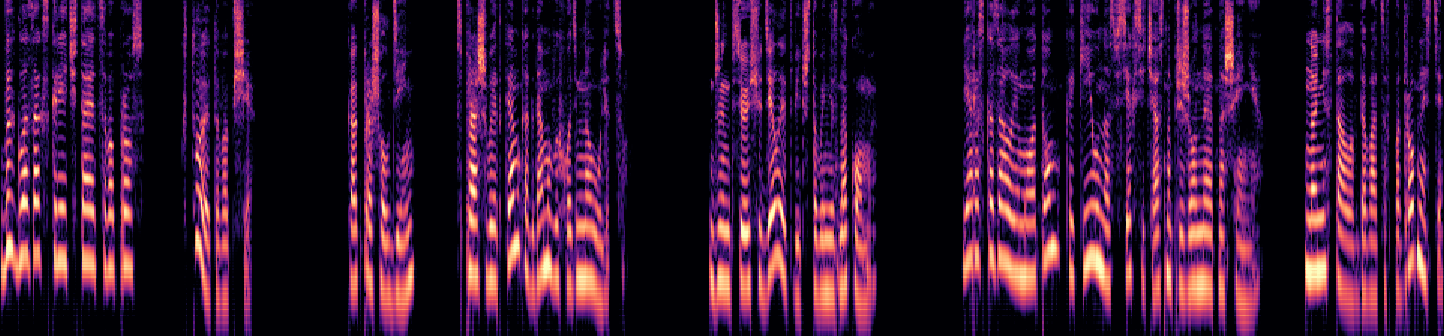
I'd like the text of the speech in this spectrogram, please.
В их глазах скорее читается вопрос «Кто это вообще?» «Как прошел день?» — спрашивает Кэм, когда мы выходим на улицу. Джин все еще делает вид, что вы не знакомы. Я рассказала ему о том, какие у нас всех сейчас напряженные отношения, но не стала вдаваться в подробности,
